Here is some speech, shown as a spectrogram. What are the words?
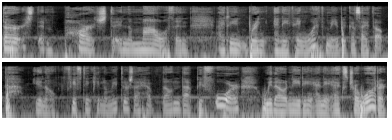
thirst and parched in the mouth and I didn't bring anything with me because I thought you know 15 kilometers I have done that before without needing any extra water.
